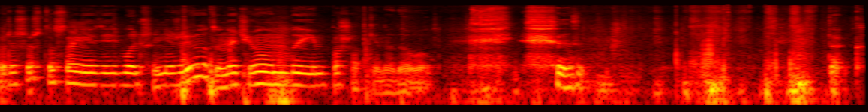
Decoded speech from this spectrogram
Хорошо, что Саня здесь больше не живет, иначе он бы им по шапке надавал. Так.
